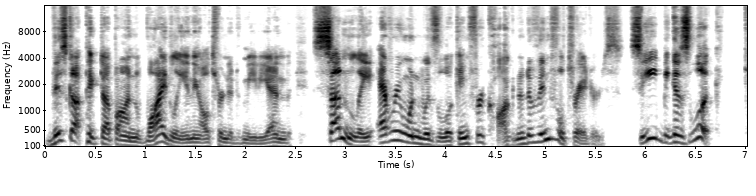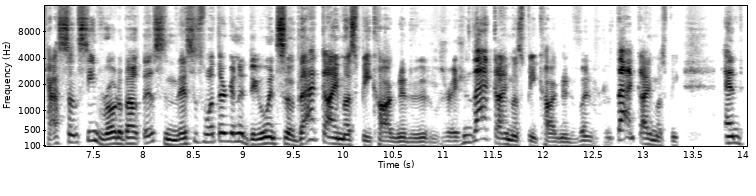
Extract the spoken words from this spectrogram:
this got picked up on widely in the alternative media. And suddenly everyone was looking for cognitive infiltrators. See, because look, Cass Sunstein wrote about this, and this is what they're going to do. And so that guy must be cognitive infiltration. That guy must be cognitive infiltration. That guy must be. And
